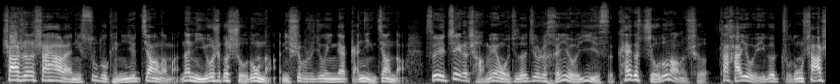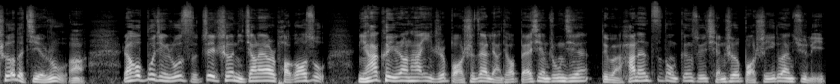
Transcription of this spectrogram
刹车刹下来，你速度肯定就降了嘛。那你又是个手动挡，你是不是就应该赶紧降档？所以这个场面我觉得就是很有意思。开个手动挡的车，它还有一个主动刹车的介入啊。然后不仅如此，这车你将来要是跑高速，你还可以让它一直保持在两条白线中间，对吧？还能自动跟随前车保持一段距离，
